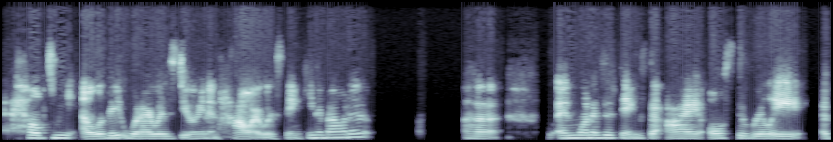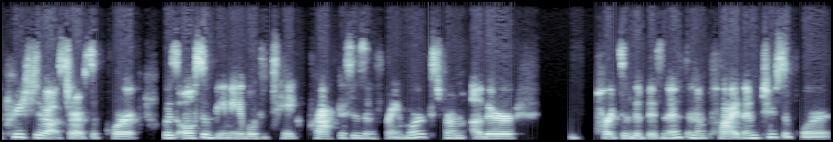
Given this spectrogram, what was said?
helped me elevate what I was doing and how I was thinking about it. Uh, and one of the things that I also really appreciated about startup support was also being able to take practices and frameworks from other parts of the business and apply them to support.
